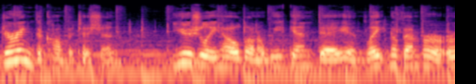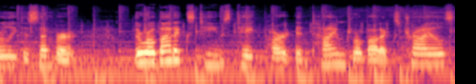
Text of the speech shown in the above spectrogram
During the competition, usually held on a weekend day in late November or early December, the robotics teams take part in timed robotics trials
